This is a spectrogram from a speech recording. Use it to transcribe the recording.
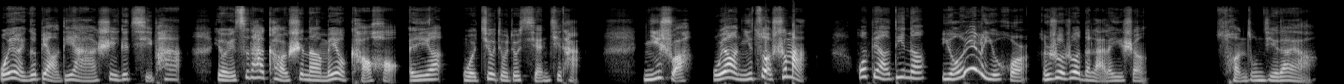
我有一个表弟啊，是一个奇葩。有一次他考试呢没有考好，哎呀，我舅舅就嫌弃他：“你说我要你做什么？我表弟呢犹豫了一会儿，弱弱的来了一声：“传宗接代啊。”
